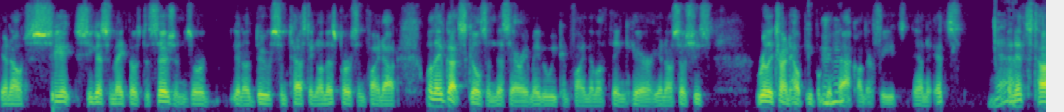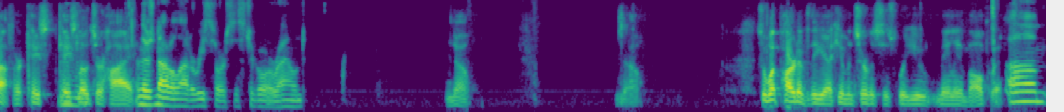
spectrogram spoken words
You know, she she gets to make those decisions, or you know, do some testing on this person, find out well they've got skills in this area. Maybe we can find them a thing here. You know, so she's really trying to help people get Mhm. back on their feet, and it's yeah and it's tough. Our case Mhm. caseloads are high. and there's not a lot of resources to go around No. No. So, what part of the uh, human services were you mainly involved with? Um,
